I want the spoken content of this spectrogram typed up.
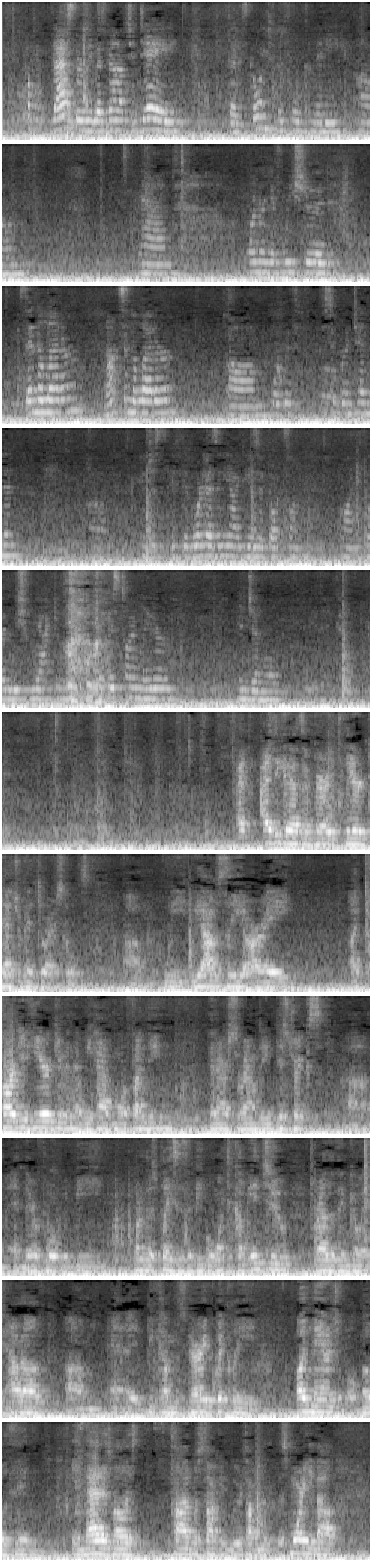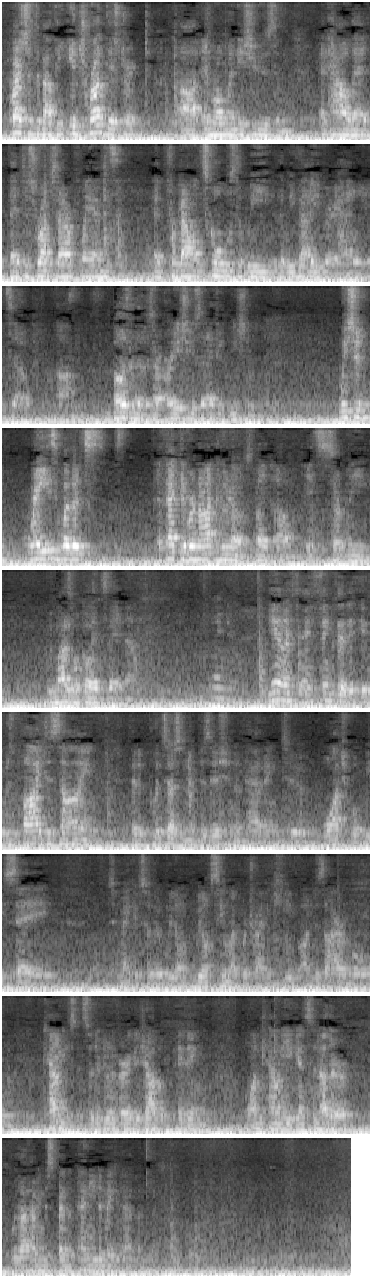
last Thursday, but found out today that it's going to the full committee. Um, and wondering if we should send a letter, not send a letter, um, work with the superintendent. And just, if the board has any ideas or thoughts on, on whether we should react or not at this time, later, in general, what do you think? I, I think it has a very clear detriment to our schools. Um, we, we obviously are a, a target here, given that we have more funding than our surrounding districts, um, and therefore would be one of those places that people want to come into rather than going out of. Um, and it becomes very quickly unmanageable, both in, in that as well as Todd was talking, we were talking this morning about questions about the intra-district uh, enrollment issues and, and how that, that disrupts our plans and for balanced schools that we, that we value very highly. And so, um, both of those are, are issues that I think we should, we should raise, whether it's effective or not, who knows? But, um, it's certainly, we might as well go ahead and say it now. Andrew? Yeah, and I, th- I think that it, it was by design that it puts us in the position of having to watch what we say to make it so that we don't we don't seem like we're trying to keep undesirable counties. And so they're doing a very good job of pitting one county against another without having to spend a penny to make it happen.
